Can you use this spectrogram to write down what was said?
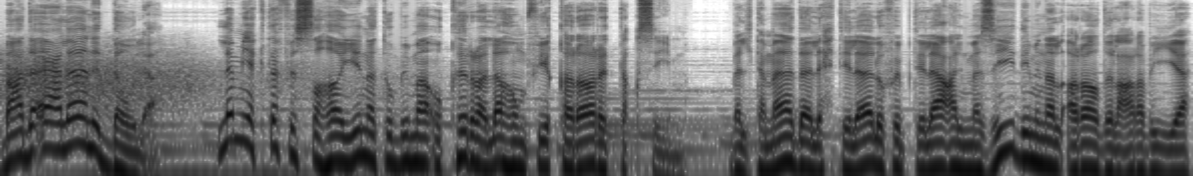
بعد إعلان الدولة لم يكتف الصهاينة بما أقر لهم في قرار التقسيم بل تمادى الاحتلال في ابتلاع المزيد من الأراضي العربية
